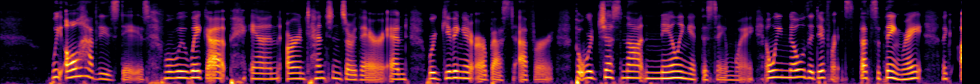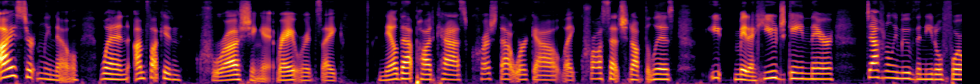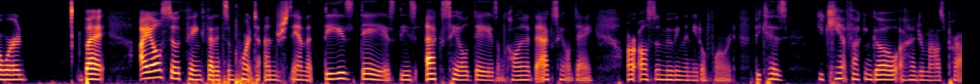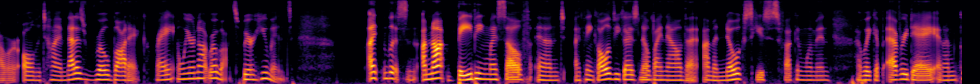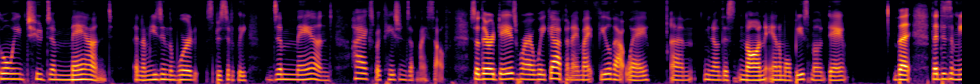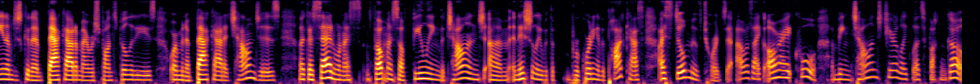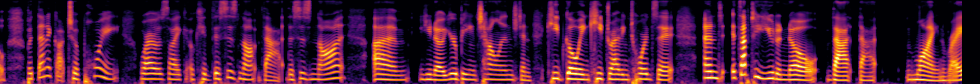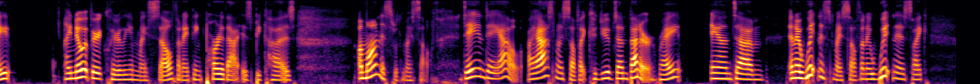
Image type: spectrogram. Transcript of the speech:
we all have these days where we wake up and our intentions are there and we're giving it our best effort, but we're just not nailing it the same way. And we know the difference. That's the thing, right? Like, I certainly know when I'm fucking crushing it, right? Where it's like, nailed that podcast, crushed that workout, like, cross that shit off the list, you made a huge gain there, definitely move the needle forward but I also think that it's important to understand that these days, these exhale days, I'm calling it the exhale day, are also moving the needle forward because you can't fucking go 100 miles per hour all the time. That is robotic, right? And we are not robots, we are humans. I listen, I'm not babying myself and I think all of you guys know by now that I'm a no excuses fucking woman. I wake up every day and I'm going to demand and I'm using the word specifically, demand high expectations of myself. So there are days where I wake up and I might feel that way, um, you know, this non animal beast mode day. But that doesn't mean I'm just going to back out of my responsibilities or I'm going to back out of challenges. Like I said, when I felt myself feeling the challenge um, initially with the recording of the podcast, I still moved towards it. I was like, all right, cool. I'm being challenged here. Like, let's fucking go. But then it got to a point where I was like, okay, this is not that. This is not, um, you know, you're being challenged and keep going, keep driving towards it. And it's up to you to know that that line, right? I know it very clearly in myself. And I think part of that is because I'm honest with myself day in, day out. I ask myself, like, could you have done better? Right. And, um, and I witnessed myself and I witnessed like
